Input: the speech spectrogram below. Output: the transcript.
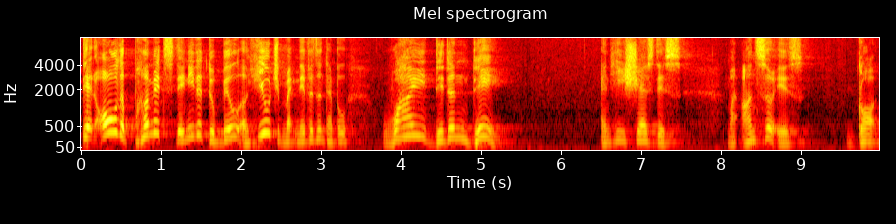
They had all the permits they needed to build a huge, magnificent temple. Why didn't they? And he shares this. My answer is God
